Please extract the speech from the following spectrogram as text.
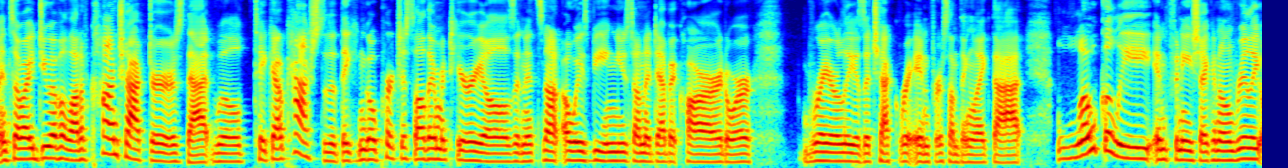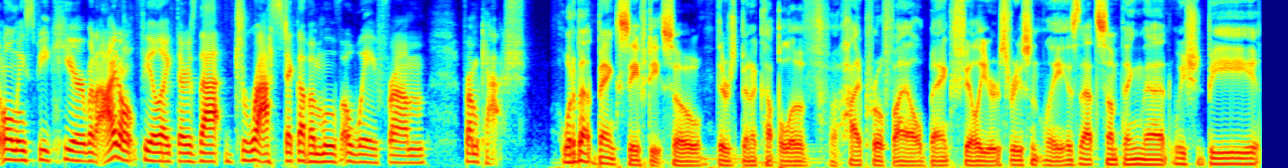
And so I do have a lot of contractors that will take out cash so that they can go purchase all their materials and it's not always being used on a debit card or rarely is a check written for something like that. Locally in Phoenicia, I can really only speak here, but I don't feel like there's that drastic of a move away from from cash. What about bank safety? So there's been a couple of high profile bank failures recently. Is that something that we should be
